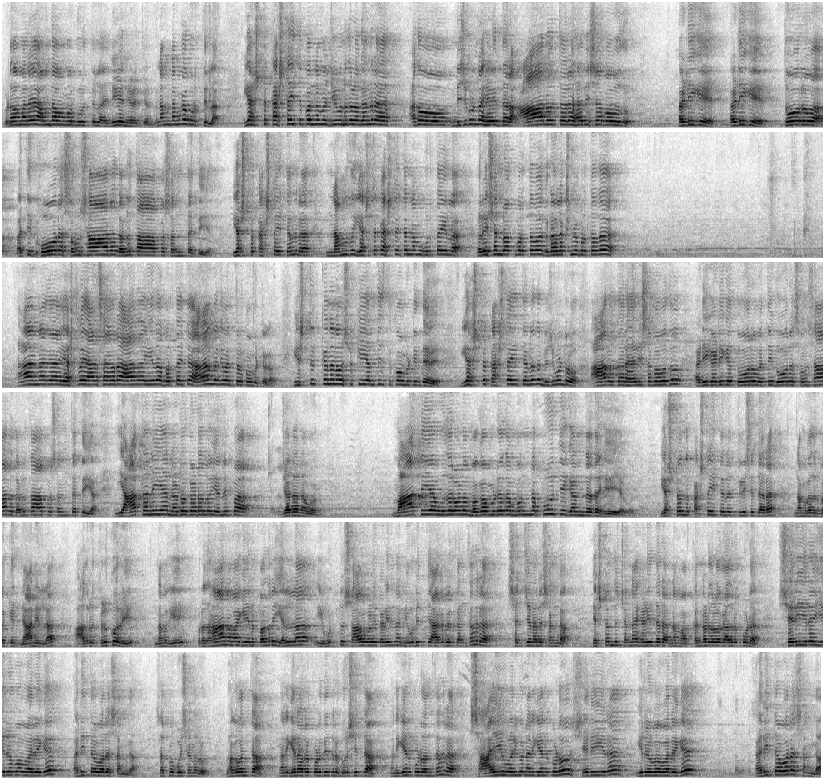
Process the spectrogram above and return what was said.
ಬಿಡೋ ಮರೆ ಅವನವ್ರು ಗುರುತಿಲ್ಲ. ನೀವೇನು ಹೇಳ್ತೀವಿ ಅಂತ. ನಮ್ಗೆ ನಮ್ಗೆ ಗುರುತಿಲ್ಲ. ಎಷ್ಟು ಕಷ್ಟ ಐತಪ್ಪ ನಮ್ಮ ಜೀವನದೊಳಗೆ ಅಂದ್ರೆ ಅದು ನಿಜಗುಂಡ ಹೇಳಿದ್ದಾರೆ, ಆರು ತರಹರಿಸಬಹುದು ಅಡಿಗೆ ಅಡಿಗೆ ತೋರುವ ಅತಿ ಘೋರ ಸಂಸಾರದ ಅನುತಾಪ ಸಂತತಿಯ. ಎಷ್ಟು ಕಷ್ಟ ಐತೆ ಅಂದ್ರೆ ನಮ್ಮದು ಎಷ್ಟು ಕಷ್ಟ ಐತೆ ನಮ್ಗೆ ಗುರ್ತಾ ಇಲ್ಲ. ರೇಷನ್ ರೊಕ್ಕ ಬರ್ತವ, ಗೃಹಲಕ್ಷ್ಮಿ ಬರ್ತದ. ಆಮ್ಯಾಗ ಎಷ್ಟರ ಎರಡು ಸಾವಿರ ಆದ ಇದ ಬರ್ತೈತೆ ಆರಾಮದೀವಿ ಅಂತ ತಿಳ್ಕೊಂಬಿಟ್ಟು ನಾವು. ಇಷ್ಟಕ್ಕನ ನಾವು ಸುಖಿ ಅಂತ ತಿಳ್ಕೊಂಡ್ಬಿಟ್ಟಿದ್ದೇವೆ. ಎಷ್ಟು ಕಷ್ಟ ಐತೆ ಅನ್ನೋದು ನಿಜಗೊಂಡ್ರು ಆರು ತರ ಹರಿಸಬಹುದು, ಅಡಿಗಡಿಗೆ ತೋರುವತಿ ಘೋರ ಸಂಸಾರ ಧನುತಾಪ ಸಂತತಿಯ. ಯಾತನೆಯ ನಡುಗಡಲು ಎನಿಪ ಜನನವನು. ಮಾತೆಯ ಉದರಳು ಮಗ ಮುಡಿದ ಮುನ್ನ ಪೂತಿ ಗಂಧದ ಹೇಯವರು ಎಷ್ಟೊಂದು ಕಷ್ಟ ಐತೆ ಅನ್ನೋದು ತಿಳಿಸಿದ್ದಾರೆ. ನಮಗದ್ರ ಬಗ್ಗೆ ಜ್ಞಾನ ಇಲ್ಲ ಆದರೂ ತಿಳ್ಕೊರಿ, ನಮಗೆ ಪ್ರಧಾನವಾಗಿ ಏನಪ್ಪ ಅಂದ್ರೆ ಎಲ್ಲ ಈ ಹುಟ್ಟು ಸಾವುಗಳ ಕಡೆಯಿಂದ ನಿವೃತ್ತಿ ಆಗಬೇಕಂತಂದ್ರೆ ಸಜ್ಜನರ ಸಂಘ. ಎಷ್ಟೊಂದು ಚೆನ್ನಾಗಿ ಹೇಳಿದ್ದಾರೆ ನಮ್ಮ ಕನ್ನಡದೊಳಗಾದರೂ ಕೂಡ. ಶರೀರ ಇರುವವರೆಗೆ ಅರಿತವರ ಸಂಘ. ಸರ್ಪಭೂಷಣರು ಭಗವಂತ ನನಗೇನಾದ್ರು ಕೊಡದಿದ್ರೆ ಗುರುಸಿದ್ಧ, ನನಗೇನು ಕೊಡು ಅಂತಂದ್ರೆ ಸಾಯುವವರೆಗೂ ನನಗೇನು ಕೊಡು? ಶರೀರ ಇರುವವರೆಗೆ ಅರಿತವರ ಸಂಘ.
